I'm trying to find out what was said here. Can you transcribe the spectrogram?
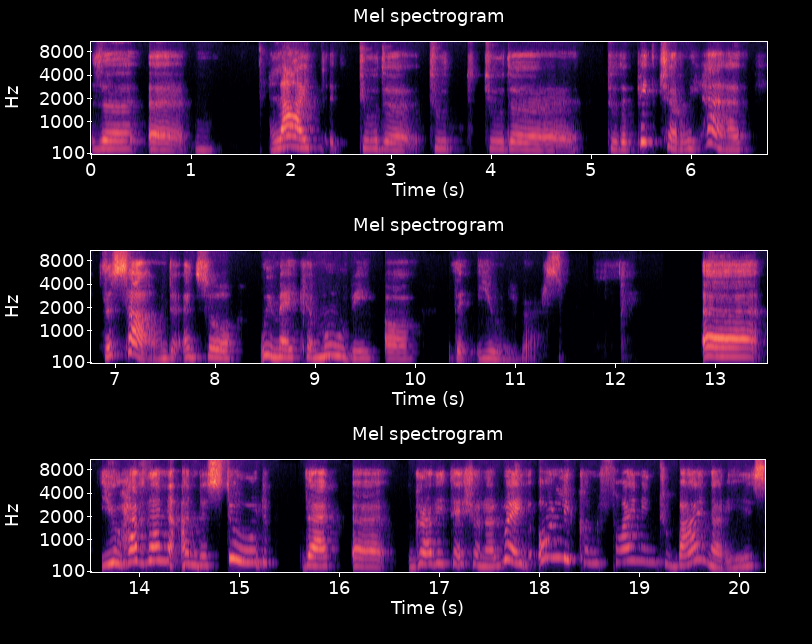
the uh, light to the to to the to the picture we have the sound and so we make a movie of the universe uh, you have then understood that uh, gravitational wave only confining to binaries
